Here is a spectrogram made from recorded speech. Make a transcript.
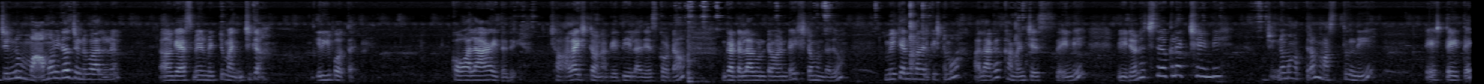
జున్ను మామూలుగా జున్ను వాళ్ళని గ్యాస్ మీద పెట్టి మంచిగా ఇరిగిపోతాయి. కోలాగా అవుతుంది చాలా ఇష్టం నాకైతే ఇలా చేసుకోవటం. గడ్డలాగా ఉంటాం అంటే ఇష్టం ఉండదు. మీకు ఎంతమందికి ఇష్టమో అలాగా కమెంట్ చేసేయండి. వీడియో నచ్చితే ఒక లైక్ చేయండి. జున్ను మాత్రం మస్తుంది. టేస్ట్ అయితే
